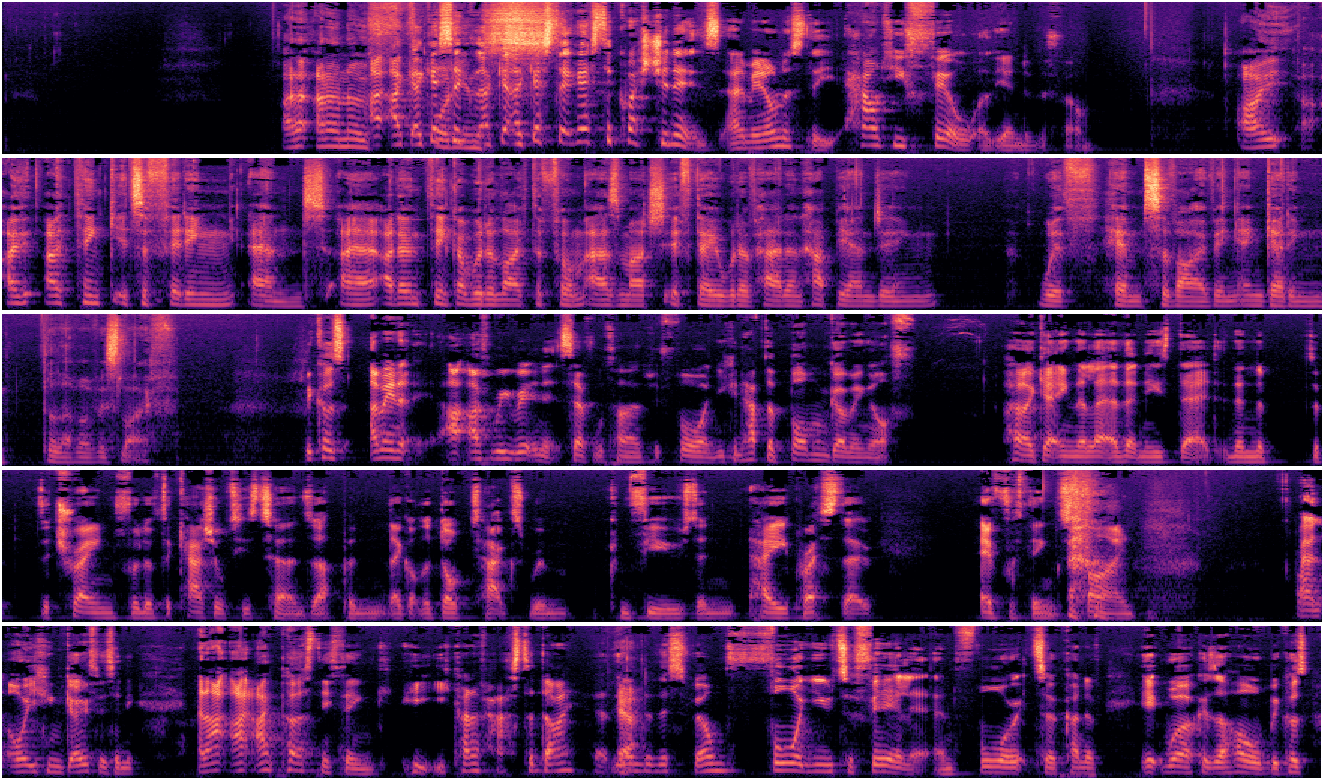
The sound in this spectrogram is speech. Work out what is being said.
I, I don't know. I, I, guess audience... the, I guess I guess the question is, I mean, honestly, how do you feel at the end of the film? I, I, I think it's a fitting end. I, I don't think I would have liked the film as much if they would have had a happy ending with him surviving and getting the love of his life. Because I mean, I- I've rewritten it several times before, and you can have the bomb going off, her getting the letter that he's dead, and then the, the the train full of the casualties turns up, and they got the dog tags room confused, and hey presto, everything's fine. and or you can go through this, and, he, and I, I personally think he, he kind of has to die at the Yeah. end of this film for you to feel it and for it to kind of it work as a whole because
